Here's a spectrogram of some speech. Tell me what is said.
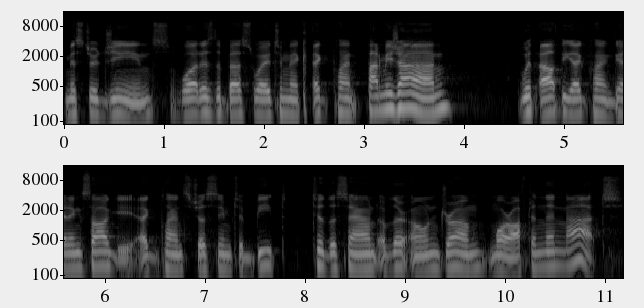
Mr. Jeans. What is the best way to make eggplant parmesan without the eggplant getting soggy? Eggplants just seem to beat to the sound of their own drum more often than not.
